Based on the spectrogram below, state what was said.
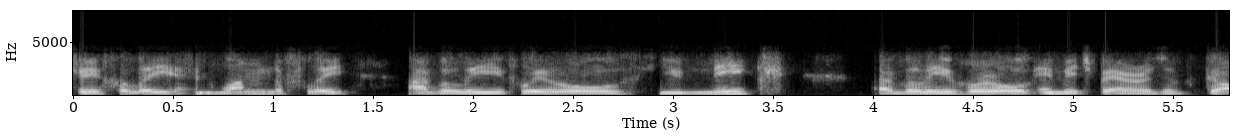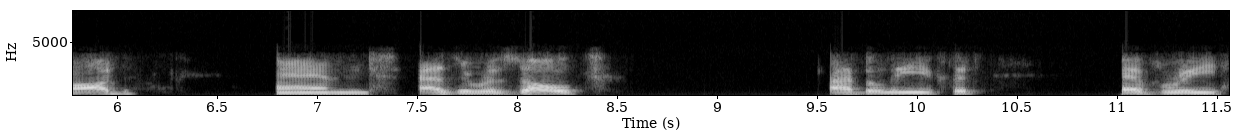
fearfully and wonderfully. I believe we're all unique. I believe we're all image bearers of God. And as a result, I believe that every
